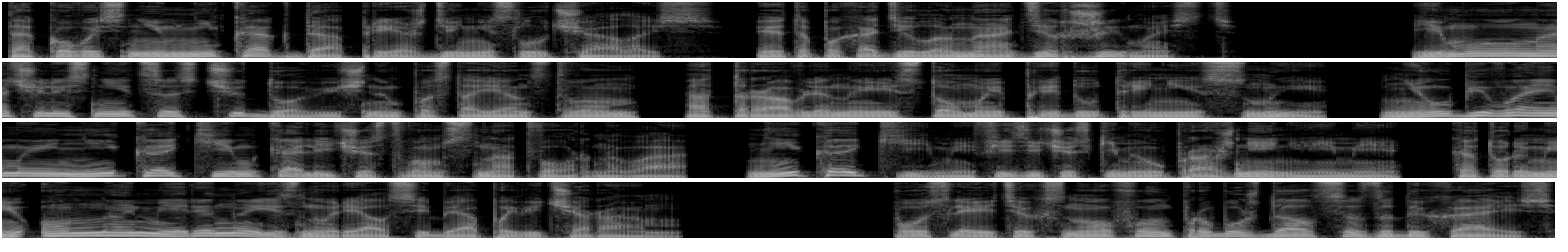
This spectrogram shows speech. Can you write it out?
Такого с ним никогда прежде не случалось. Это походило на одержимость. Ему начали сниться с чудовищным постоянством отравленные истомой предутренние сны, не убиваемые никаким количеством снотворного, никакими физическими упражнениями, которыми он намеренно изнурял себя по вечерам. После этих снов он пробуждался, задыхаясь,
